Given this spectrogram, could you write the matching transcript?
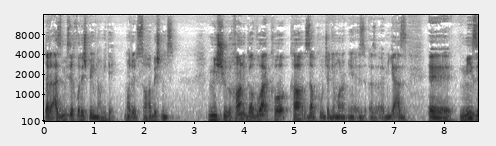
داره از میز خودش به اینا میده. ما صاحبش نیست. میشورخان گاوو کا زاکو. که ما میگه از میز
